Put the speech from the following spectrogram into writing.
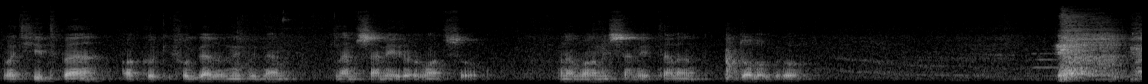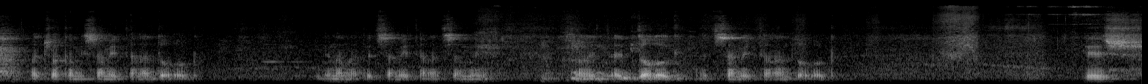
vagy hitbe, akkor ki fog derülni, hogy nem, nem szeméről van szó hanem valami személytelen dologról. Vagy csak ami személytelen dolog. De nem lehet egy személytelen személy, hanem egy dolog, egy személytelen dolog. És,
